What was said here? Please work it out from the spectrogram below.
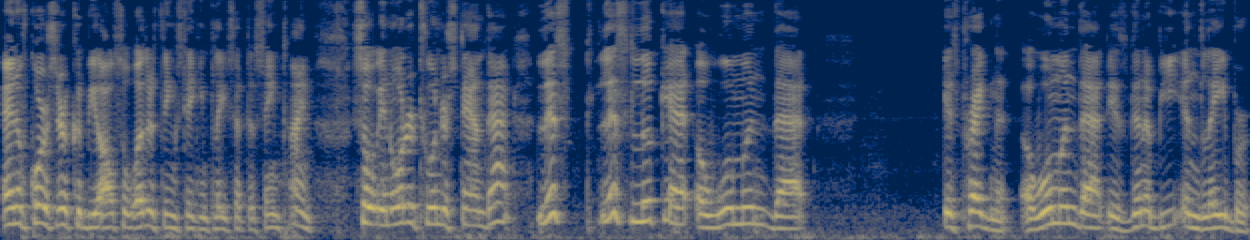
And of course, there could be also other things taking place at the same time. So in order to understand that, let's, let's look at a woman that is pregnant, a woman that is going to be in labor.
